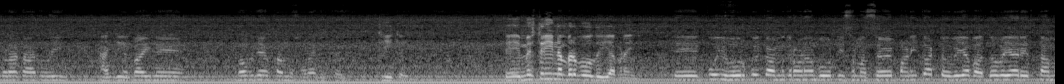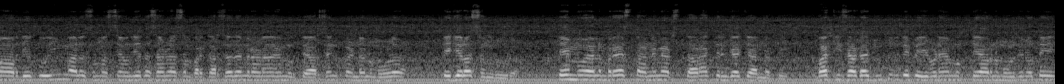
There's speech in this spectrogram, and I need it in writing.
ਮੁਲਾਕਾਤ ਹੋਈ। ਹਾਂਜੀ। ਬਾਈ ਨੇ ਬਹੁਤ ਵਧੀਆ ਕੰਮ ਸਾਰਾ ਕੀਤਾ ਜੀ। ਠੀਕ ਹੈ ਜੀ। ਤੇ ਮਿਸਤਰੀ ਨੰਬਰ ਬੋਲ ਦਿਓ ਜੀ ਆਪਣਾ ਜੀ। ਤੇ ਕੋਈ ਹੋਰ ਕੋਈ ਕੰਮ ਕਰਾਉਣਾ, ਬੋਰ ਦੀ ਸਮੱਸਿਆ ਹੋਵੇ, ਪਾਣੀ ਘੱਟ ਹੋਵੇ ਜਾਂ ਵੱਧ ਹੋਵੇ ਜਾਂ ਰੇਤਾ ਮਾਰਦੇ ਦਿਓ ਕੋਈ ਵੀ ਮਤਲਬ ਸਮੱਸਿਆ ਹੁੰਦੀ ਹੈ ਤਾਂ ਸਾਡੇ ਨਾਲ ਸੰਪਰਕ ਕਰ ਸਕਦਾ ਮੇਰਾ ਨਾਮ ਹੈ ਮੁਖਤਿਆਰ ਸਿੰਘ, ਪਿੰਡ ਅਨਮੋਲ ਤੇ ਜ਼ਿਲ੍ਹਾ ਸੰਗਰੂਰ। ਆ। ਤੇ ਮੋਬਾਈਲ ਨੰਬਰ ਹੈ 9781175494 ਬਾਕੀ ਸਾਡਾ YouTube ਤੇ ਪੇਜ ਬਣਿਆ ਮੁਖਤਿਆਰ ਅਨਮੋਲ ਦੇ ਨਾਲ ਤੇ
